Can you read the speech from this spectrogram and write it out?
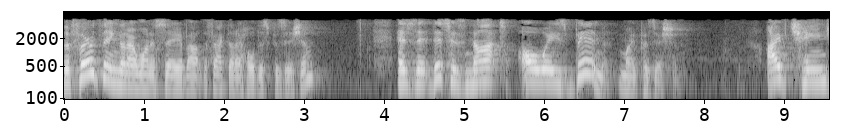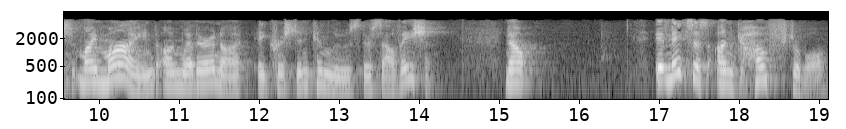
The third thing that I want to say about the fact that I hold this position is that this has not always been my position. I've changed my mind on whether or not a Christian can lose their salvation. Now, it makes us uncomfortable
